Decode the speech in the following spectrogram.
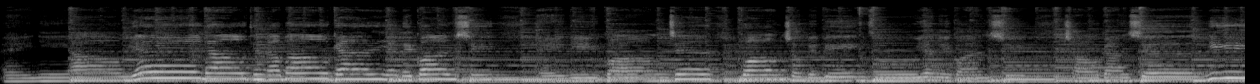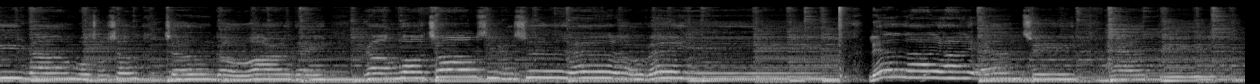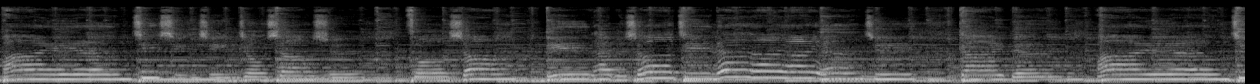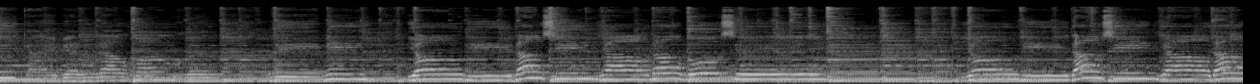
陪你熬夜聊天聊爆肝也没关系，陪你逛街逛成扁平足也没关系。超感谢你让我重生，整个 All Day 让我重新认识 LV。恋爱 ing happy ing 心情就像是坐上一台本设计恋爱 ING，改变 ING，改变了黄昏黎明，有你到心跳到不行，有你到心跳到。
